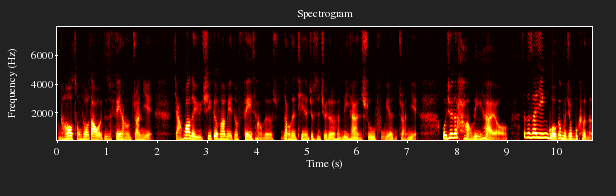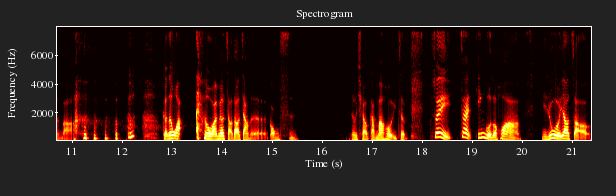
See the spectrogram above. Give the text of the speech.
然后从头到尾就是非常的专业，讲话的语气各方面也都非常的让人听着就是觉得很厉害、很舒服，也很专业。我觉得好厉害哦，这个在英国根本就不可能吧？可能我。我还没有找到这样的公司，对不起，我感冒后遗症。所以在英国的话，你如果要找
